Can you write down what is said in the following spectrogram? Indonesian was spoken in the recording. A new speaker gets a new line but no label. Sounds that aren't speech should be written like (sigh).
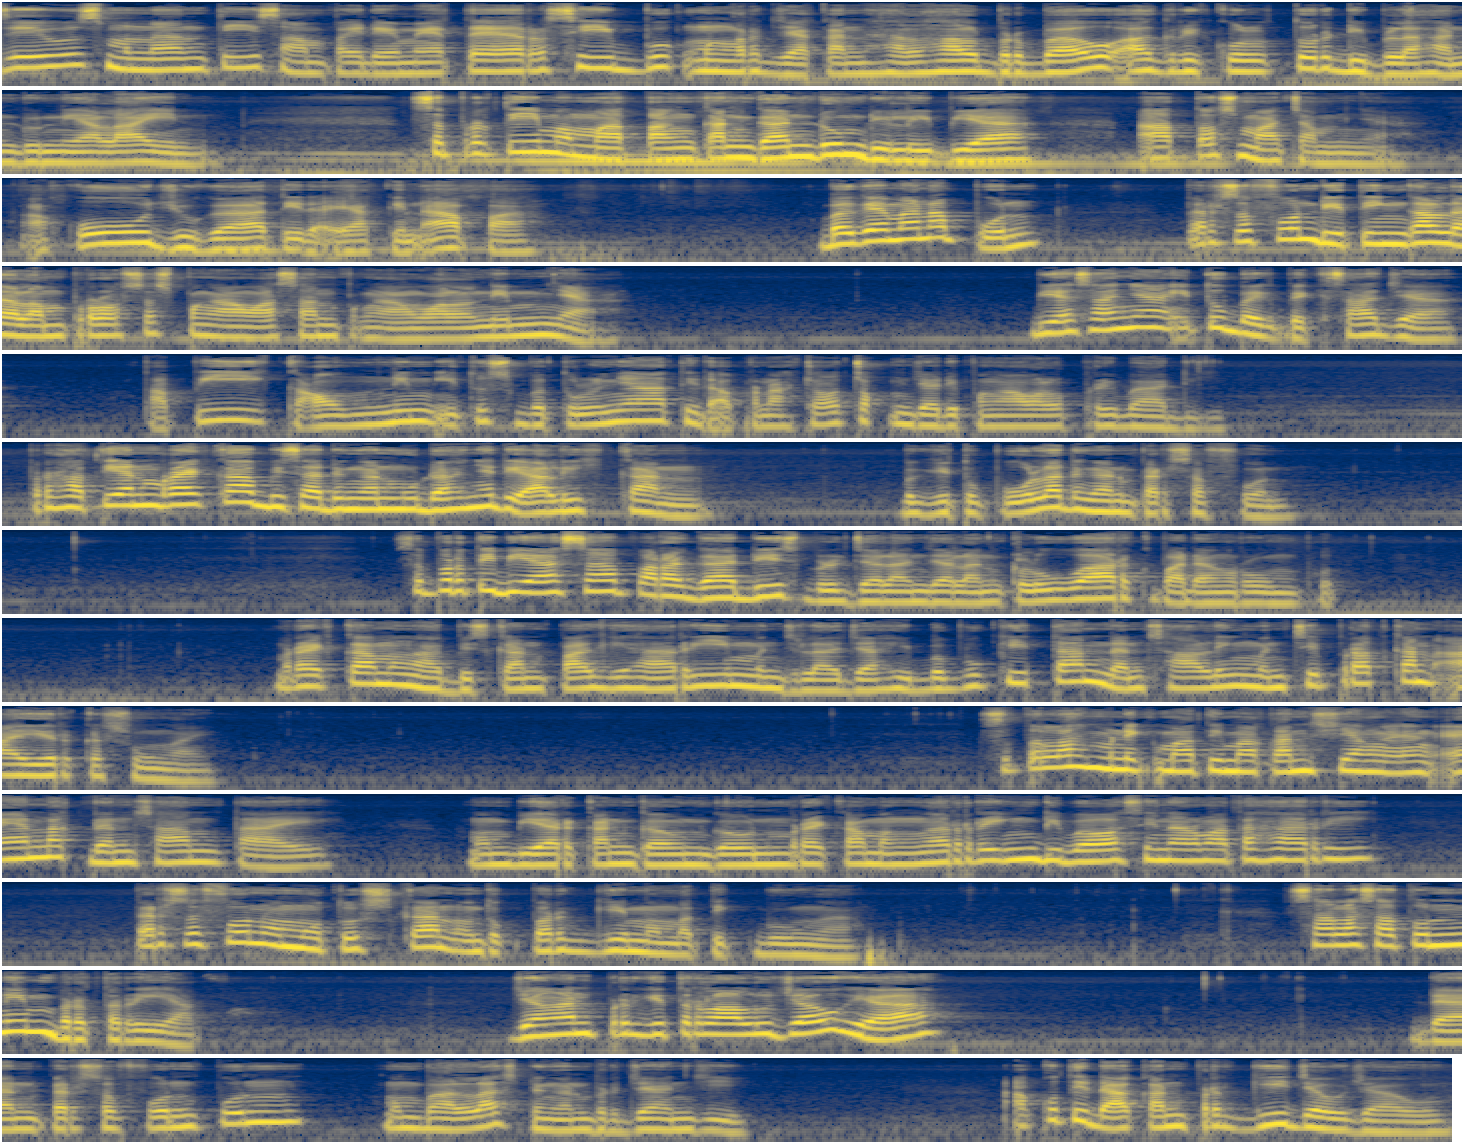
Zeus menanti sampai Demeter sibuk mengerjakan hal-hal berbau agrikultur di belahan dunia lain, seperti mematangkan gandum di Libya atau semacamnya. Aku juga tidak yakin apa. Bagaimanapun, Persephone ditinggal dalam proses pengawasan pengawal Nimnya. Biasanya itu baik-baik saja, tapi kaum Nim itu sebetulnya tidak pernah cocok menjadi pengawal pribadi. Perhatian mereka bisa dengan mudahnya dialihkan. Begitu pula dengan Persephone. Seperti biasa, para gadis berjalan-jalan keluar ke padang rumput. Mereka menghabiskan pagi hari menjelajahi bebukitan dan saling mencipratkan air ke sungai. Setelah menikmati makan siang yang enak dan santai, membiarkan gaun-gaun mereka mengering di bawah sinar matahari, Persephone memutuskan untuk pergi memetik bunga. Salah satu Nim berteriak, "Jangan pergi terlalu jauh ya." Dan Persephone pun membalas dengan berjanji, "Aku tidak akan pergi jauh-jauh."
